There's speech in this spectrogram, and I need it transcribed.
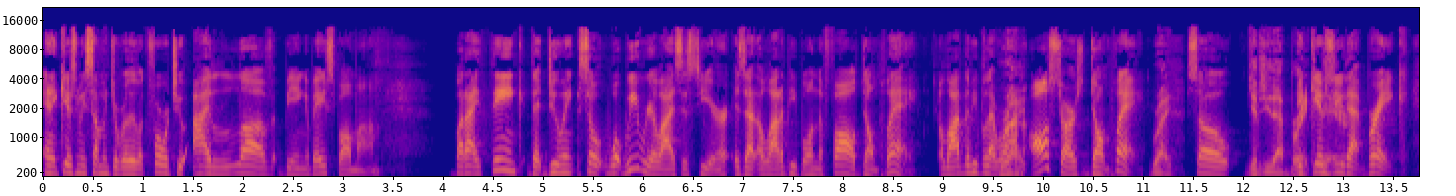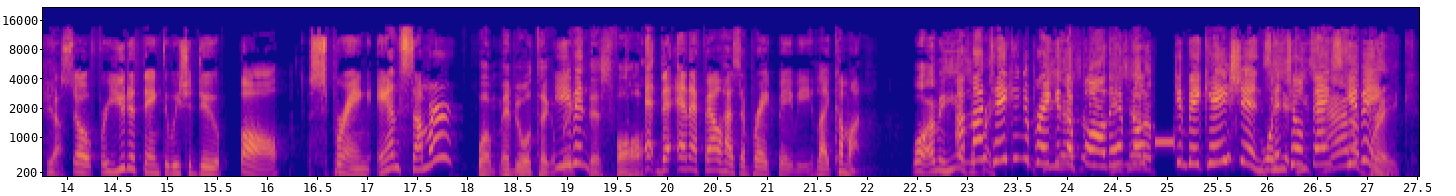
and it gives me something to really look forward to. I love being a baseball mom. But I think that doing so, what we realized this year is that a lot of people in the fall don't play. A lot of the people that were on All Stars don't play. Right. So Gives you that break. it gives there. you that break. Yeah. So for you to think that we should do fall, spring, and summer, Well, maybe we'll take a break even this fall. the NFL has a break, baby. Like, come on. Well, I mean, he has I'm not taking a break He in the a- fall. they have no fucking vacations Well, he- until a Thanksgiving. break.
